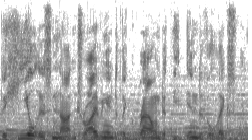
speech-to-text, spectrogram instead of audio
The heel is not driving into the ground at the end of the leg swing.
